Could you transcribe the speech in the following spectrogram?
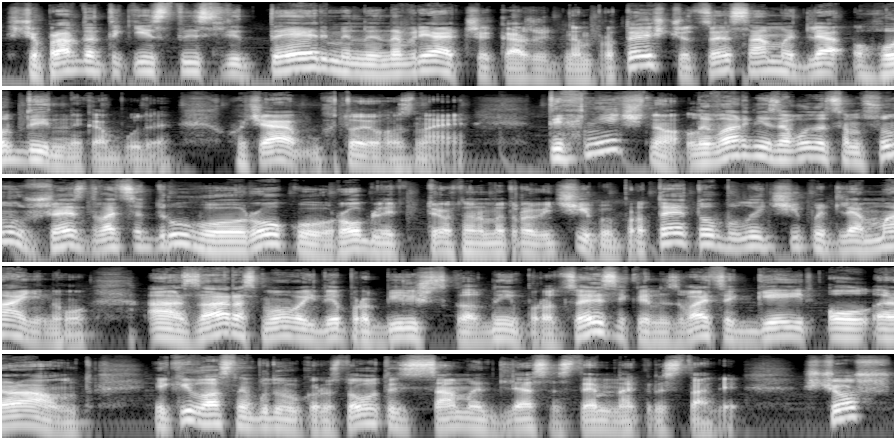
Щоправда, такі стислі терміни навряд чи кажуть нам про те, що це саме для годинника буде. Хоча хто його знає. Технічно ливарні заводи Samsung вже з 22-го року роблять трьохнанометрові чіпи, проте то були чіпи для майнінгу. А зараз мова йде про більш складний процес, який називається Gate All Around, який власне буде використовуватись саме для систем на кристалі. Що ж,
